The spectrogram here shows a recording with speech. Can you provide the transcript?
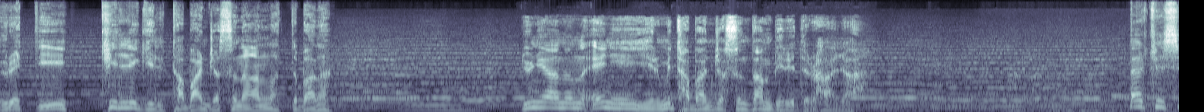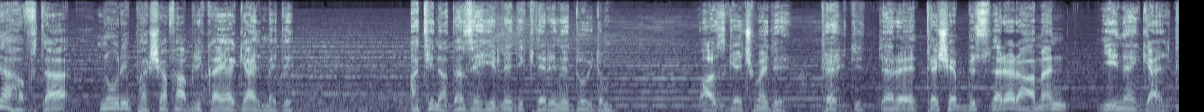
ürettiği Killigil tabancasını anlattı bana. Dünyanın en iyi 20 tabancasından biridir hala. Ertesi hafta Nuri Paşa fabrikaya gelmedi. Atina'da zehirlediklerini duydum. Vazgeçmedi. Tehditlere, teşebbüslere rağmen yine geldi.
